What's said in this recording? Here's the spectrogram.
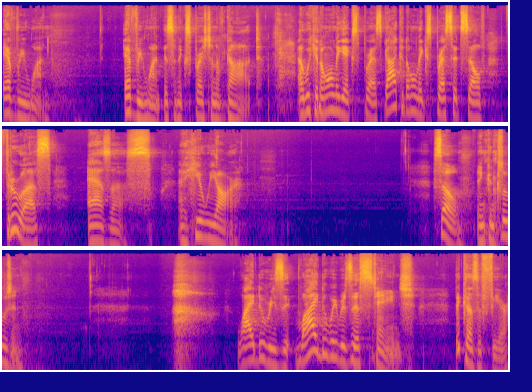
Everyone, everyone is an expression of God. And we can only express, God could only express itself through us as us. And here we are. So, in conclusion, why do, resi- why do we resist change? Because of fear.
